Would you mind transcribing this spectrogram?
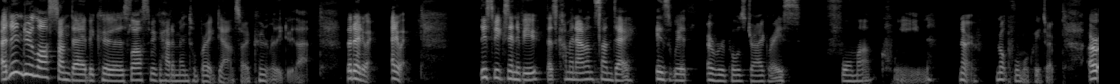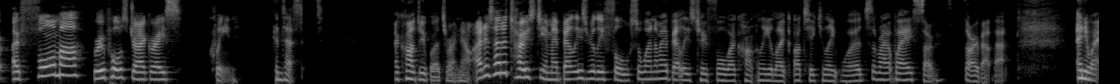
I didn't do last Sunday because last week I had a mental breakdown, so I couldn't really do that. But anyway, anyway, this week's interview that's coming out on Sunday is with a RuPaul's Drag Race former queen. No, not former queen, sorry. A, a former RuPaul's Drag Race queen contestant. I can't do words right now. I just had a toasty and my belly's really full. So when my belly's too full, I can't really like articulate words the right way. So sorry about that. Anyway,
